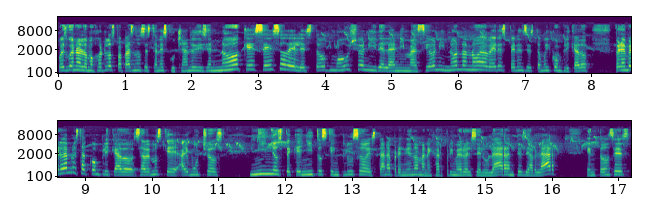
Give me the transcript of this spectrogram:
Pues bueno, a lo mejor los papás nos están escuchando y dicen, no, ¿qué es eso del stop motion y de la animación? Y no, no, no, a ver, espérense, está muy complicado. Pero en verdad no está complicado. Sabemos que hay muchos niños pequeñitos que incluso están aprendiendo a manejar primero el celular antes de hablar. Entonces,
